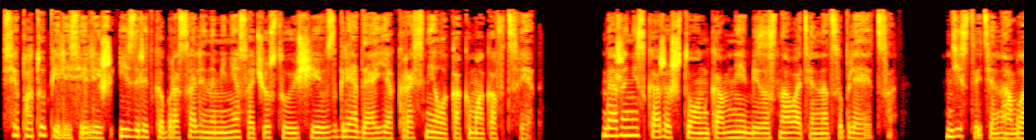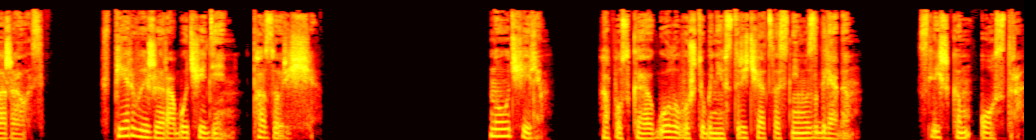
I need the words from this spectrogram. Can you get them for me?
Все потупились и лишь изредка бросали на меня сочувствующие взгляды, а я краснела, как маков цвет. Даже не скажешь, что он ко мне безосновательно цепляется. Действительно облажалась. В первый же рабочий день. Позорище. Научили. Опускаю голову, чтобы не встречаться с ним взглядом. Слишком остро.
